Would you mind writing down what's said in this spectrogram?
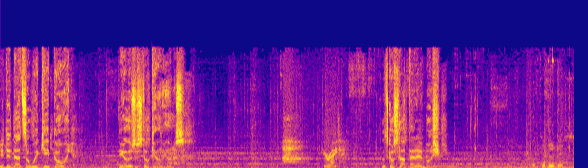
She did that so we keep going. The others are still counting on us. You're right. Let's go stop that ambush. Let's go do this.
